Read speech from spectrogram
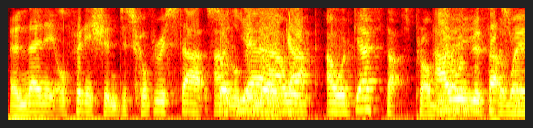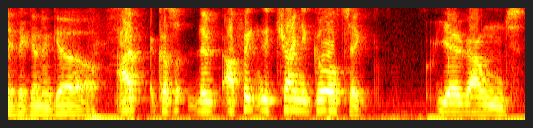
and then it'll finish and Discovery starts, so Uh, there'll yeah, be I no would, gap. I would guess that's probably I wonder if that's the way they're going to go. Because I think they're trying to go to year-round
